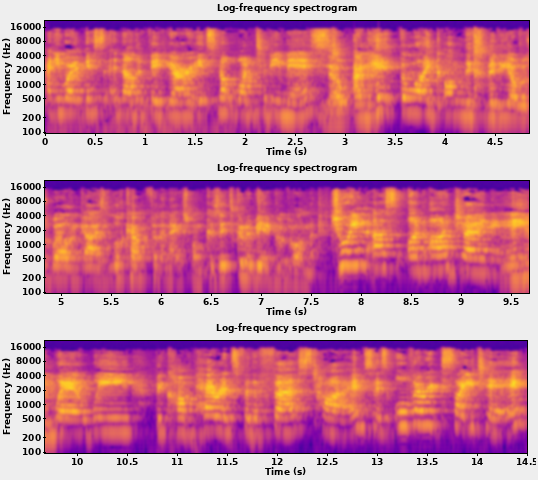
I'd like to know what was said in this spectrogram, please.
and you won't miss another video. It's not one to be missed. No, and hit the like on this video as well. And guys, look out for the next one because it's going to be a good one. Join us on our journey Mhm. where we become parents for the first time. So it's all very exciting.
